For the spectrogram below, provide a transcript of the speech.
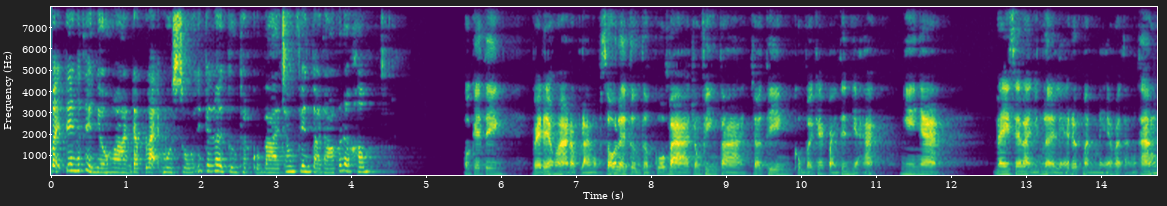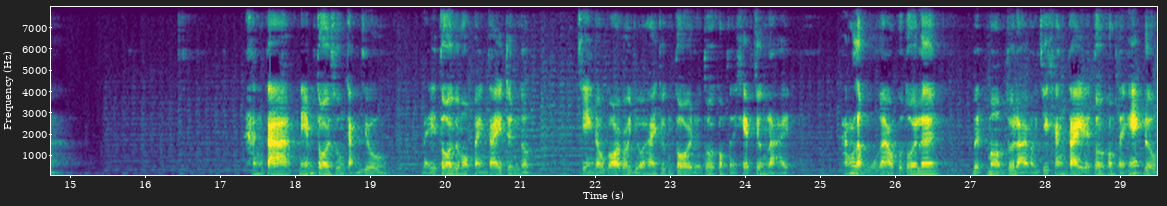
Vậy Tiên có thể nhờ Hòa đọc lại một số những cái lời tường thuật của bà trong phiên tòa đó có được không? Ok Tiên, vậy để Hòa đọc lại một số lời tường thuật của bà trong phiên tòa cho Tiên cùng với các bạn thính giả nghe nha. Đây sẽ là những lời lẽ rất mạnh mẽ và thẳng thắn. Hắn ta ném tôi xuống cạnh giường, đẩy tôi với một bàn tay trên ngực, chèn đầu gối vào giữa hai chân tôi để tôi không thể khép chân lại. Hắn lật quần áo của tôi lên, bịt mồm tôi lại bằng chiếc khăn tay để tôi không thể hét được.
